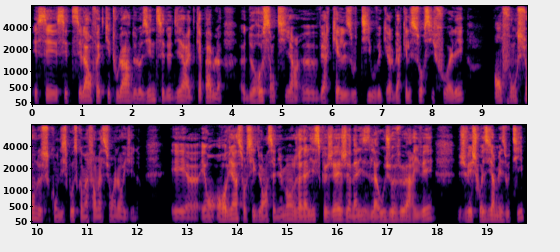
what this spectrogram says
Et c'est, là, en fait, qui est tout l'art de l'osine, c'est de dire, être capable euh, de ressentir euh, vers quels outils ou vers quelles sources il faut aller en fonction de ce qu'on dispose comme information à l'origine. Et, euh, et on, on, revient sur le cycle du renseignement. J'analyse ce que j'ai, j'analyse là où je veux arriver. Je vais choisir mes outils.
